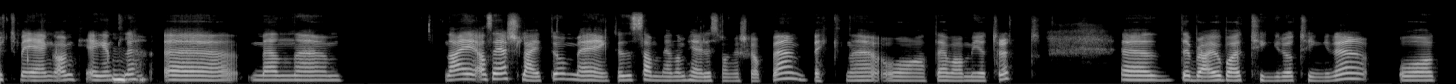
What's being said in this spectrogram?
ut med en gang, egentlig. Eh, men eh, Nei, altså jeg sleit jo med egentlig det samme gjennom hele svangerskapet. Bekkenet og at jeg var mye trøtt. Eh, det blei jo bare tyngre og tyngre, og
